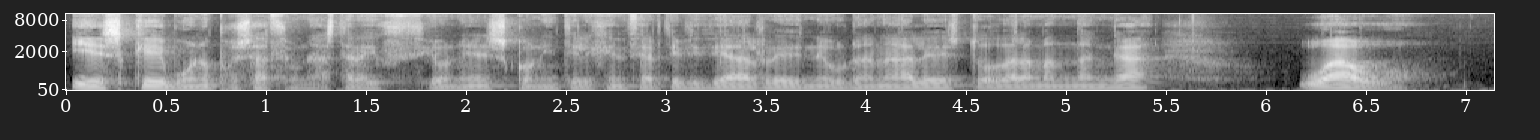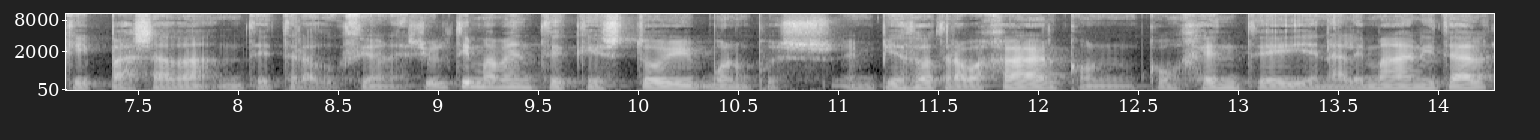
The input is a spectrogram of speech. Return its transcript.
Y es que, bueno, pues hace unas traducciones con inteligencia artificial, redes neuronales, toda la mandanga. ¡Wow! Qué pasada de traducciones. Y últimamente que estoy, bueno, pues empiezo a trabajar con, con gente y en alemán y tal,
